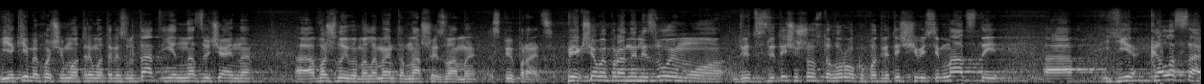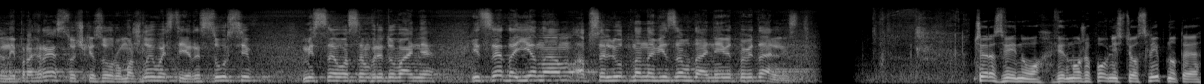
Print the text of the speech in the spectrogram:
і який ми хочемо отримати результат, є надзвичайно е, важливим елементом нашої з вами співпраці. Якщо ми проаналізуємо з 2006 року по 2018, е, є колосальний прогрес з точки зору можливостей, ресурсів місцевого самоврядування, і це дає нам абсолютно нові завдання і відповідальність. Через війну він може повністю осліпнути.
